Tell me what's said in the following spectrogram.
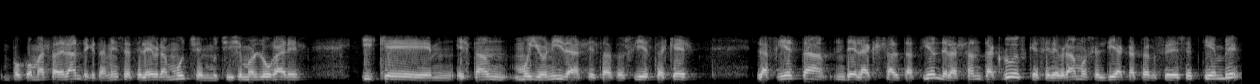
un poco más adelante que también se celebran mucho en muchísimos lugares y que mm, están muy unidas estas dos fiestas, que es la fiesta de la exaltación de la Santa Cruz que celebramos el día 14 de septiembre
